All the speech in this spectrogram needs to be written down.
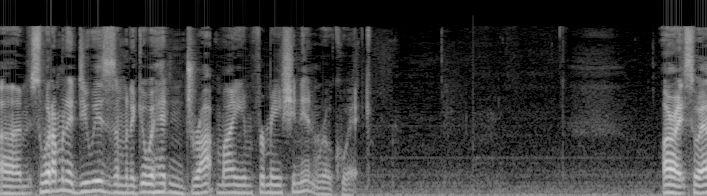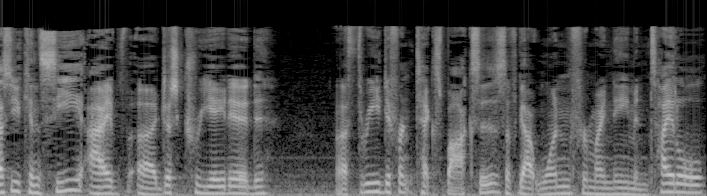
Um, so what I'm going to do is, is I'm going to go ahead and drop my information in real quick. Alright, so as you can see, I've uh, just created uh, three different text boxes. I've got one for my name and title,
